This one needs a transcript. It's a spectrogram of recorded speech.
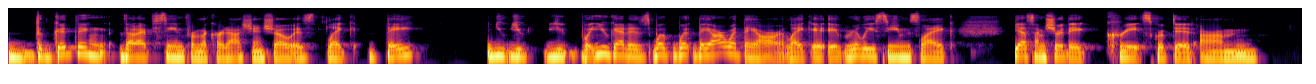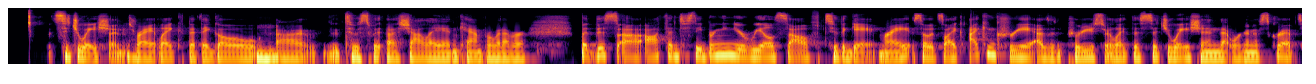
the good thing that I've seen from the Kardashian show is like they you you you what you get is what what they are what they are. Like it, it really seems like yes, I'm sure they create scripted um situations, right? Like that they go Mhm. uh, to a, a chalet and camp or whatever. But this uh, authenticity, bringing your real self to the game, right? So it's like I can create as a producer like this situation that we're going to script,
